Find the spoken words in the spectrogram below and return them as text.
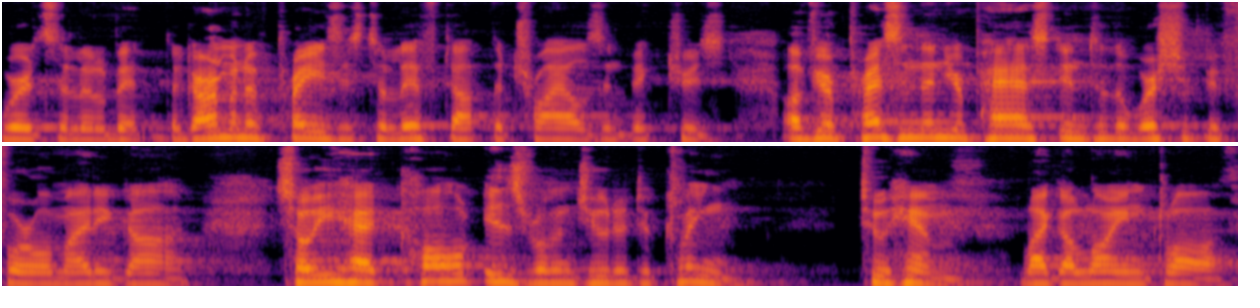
words a little bit. The garment of praise is to lift up the trials and victories of your present and your past into the worship before Almighty God. So he had called Israel and Judah to cling to him like a loincloth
